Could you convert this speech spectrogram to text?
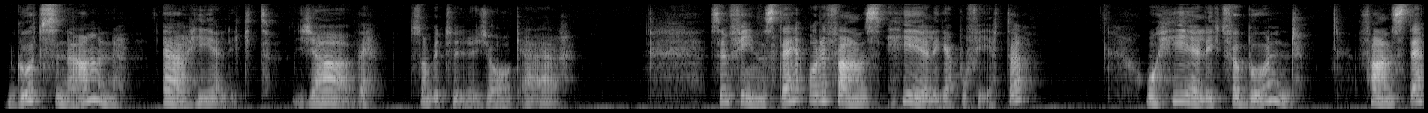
Guds namn är heligt. Jave, som betyder jag är. Sen finns det och det fanns heliga profeter. Och heligt förbund fanns det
